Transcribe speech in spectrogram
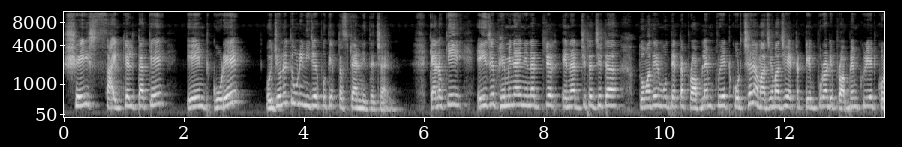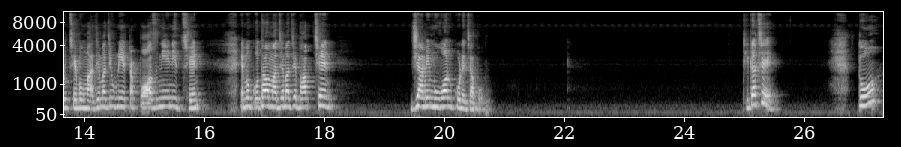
সেই সাইকেলটাকে এন্ড করে ওই জন্যই তো উনি নিজের প্রতি একটা স্ট্যান্ড নিতে চান। কেন কি এই যে ফেমিনাইন এনার্জির এনার্জিটা যেটা তোমাদের মধ্যে একটা প্রবলেম ক্রিয়েট করছে না? মাঝে মাঝে একটা টেম্পোরারি প্রবলেম ক্রিয়েট করছে এবং মাঝে মাঝে উনি একটা পজ নিয়ে নিচ্ছেন এবং কোথাও মাঝে মাঝে ভাবছেন যে আমি মুভ অন করে যাব। ঠিক আছে? তো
